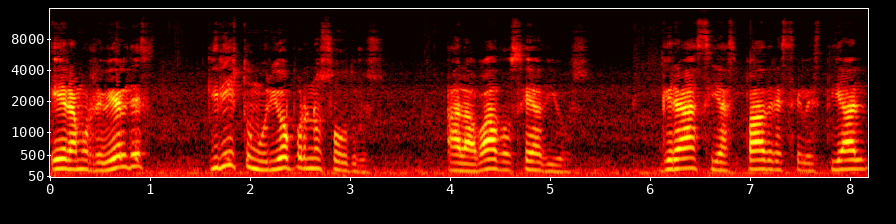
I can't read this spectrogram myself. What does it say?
éramos rebeldes, Cristo murió por nosotros. Alabado sea Dios. Gracias Padre Celestial,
